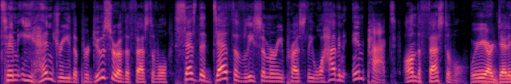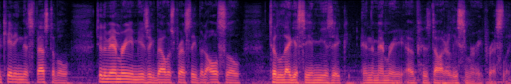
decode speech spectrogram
Tim E. Hendry, the producer of the festival, says the death of Lisa Marie Presley will have an impact on the festival. We are dedicating this festival to the memory and music of Elvis Presley, but also to the legacy and music and the memory of his daughter, Lisa Marie Presley.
